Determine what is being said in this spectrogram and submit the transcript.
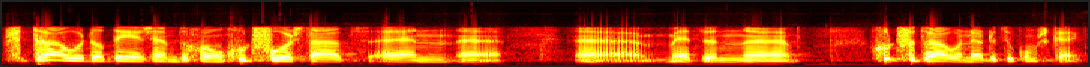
vertrouwen dat DSM er gewoon goed voor staat en met een goed vertrouwen naar de toekomst kijkt.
